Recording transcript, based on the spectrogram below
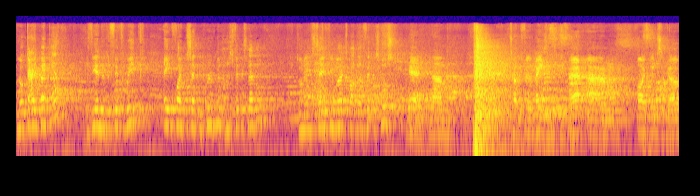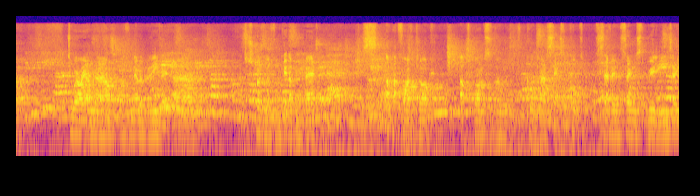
Look, Gary Bedler It's the end of the fifth week, 85% improvement on his fitness level. Do you want to say a few words about the fitness course? Yeah, um, totally feel amazing to be fair. Um, five weeks ago to where I am now, I can never believe it. Um, just struggling from getting up in bed. Just up at five o'clock, up to Barnstaple, from quarter past six to quarter to seven. Sounds really easy.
